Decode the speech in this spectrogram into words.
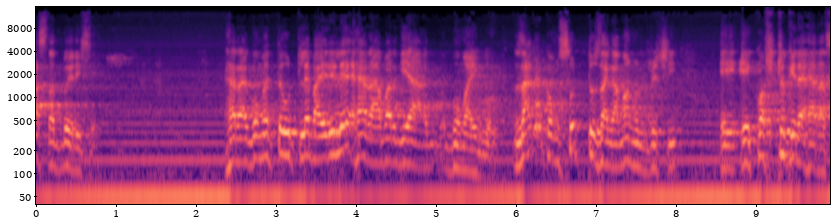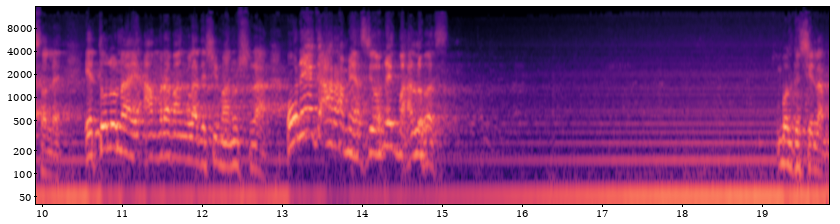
রাস্তাত বইরিছে। হেরা ঘুমাইতে উঠলে বাইরিলে হেরা আবার গিয়া ঘুমাইব। জায়গা কম, ছোট্ট জায়গা মানুষ বেশি। এই কষ্ট কিরা হেরা চলে? এ তুলনায় আমরা বাংলাদেশি মানুষরা অনেক আরামে আছি, অনেক ভালো আছি। বলতেছিলাম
